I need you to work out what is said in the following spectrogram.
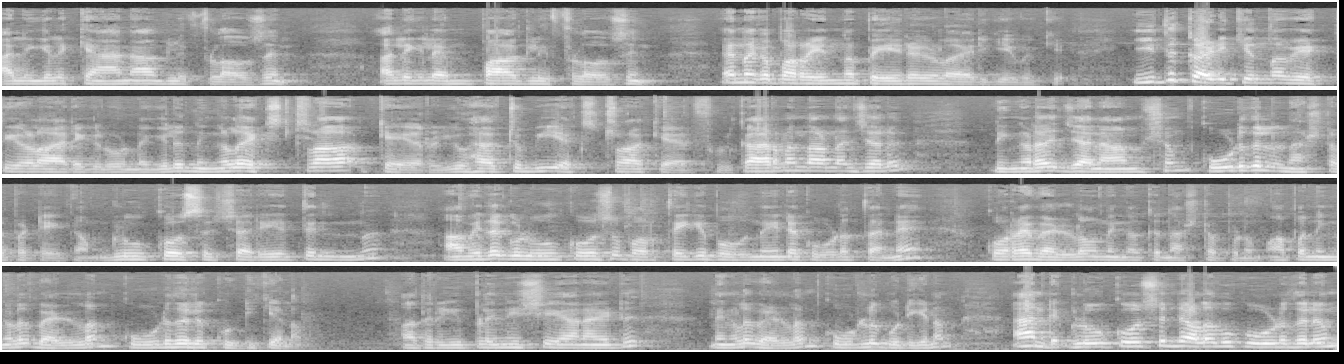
അല്ലെങ്കിൽ കാനാഗ്ലിഫ്ലോസിൻ അല്ലെങ്കിൽ എംപാഗ്ലിഫ്ലോസിൻ എന്നൊക്കെ പറയുന്ന പേരുകളായിരിക്കും ഇവയ്ക്ക്. ഇത് കഴിക്കുന്ന വ്യക്തികൾ ആരെങ്കിലും ഉണ്ടെങ്കിൽ നിങ്ങൾ extra care you have to be extra careful കാരണം എന്താണെന്ന് വെച്ചാൽ നിങ്ങളുടെ ജലാംശം കൂടുതൽ നഷ്ടപ്പെട്ടേക്കാം. ഗ്ലൂക്കോസ് ശരീരത്തിൽ നിന്ന് അമിത ഗ്ലൂക്കോസ് പുറത്തേക്ക് പോകുന്നതിന്റെ കൂടെ തന്നെ കുറേ വെള്ളവും നിങ്ങൾക്ക് നഷ്ടപ്പെടും. അപ്പോൾ നിങ്ങൾ വെള്ളം കൂടുതൽ കുടിക്കണം. അത് റീപ്ലനിഷ് ചെയ്യാനായിട്ട് നിങ്ങൾ വെള്ളം കൂടുതൽ കുടിക്കണം. ആൻഡ് ഗ്ലൂക്കോസിന്റെ അളവ് കൂടുതലും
